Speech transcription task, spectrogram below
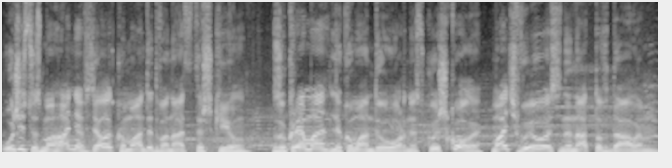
участь у змаганнях взяли команди 12 шкіл. Зокрема, для команди Угорницької школи матч виявився не надто вдалим.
